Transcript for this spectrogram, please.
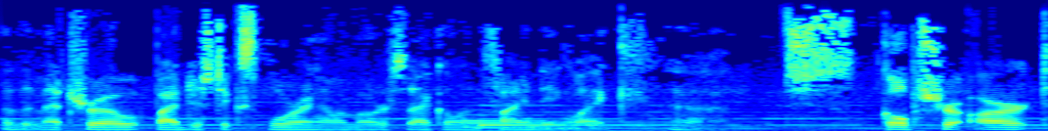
of the metro by just exploring on a motorcycle and finding like uh, sculpture art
